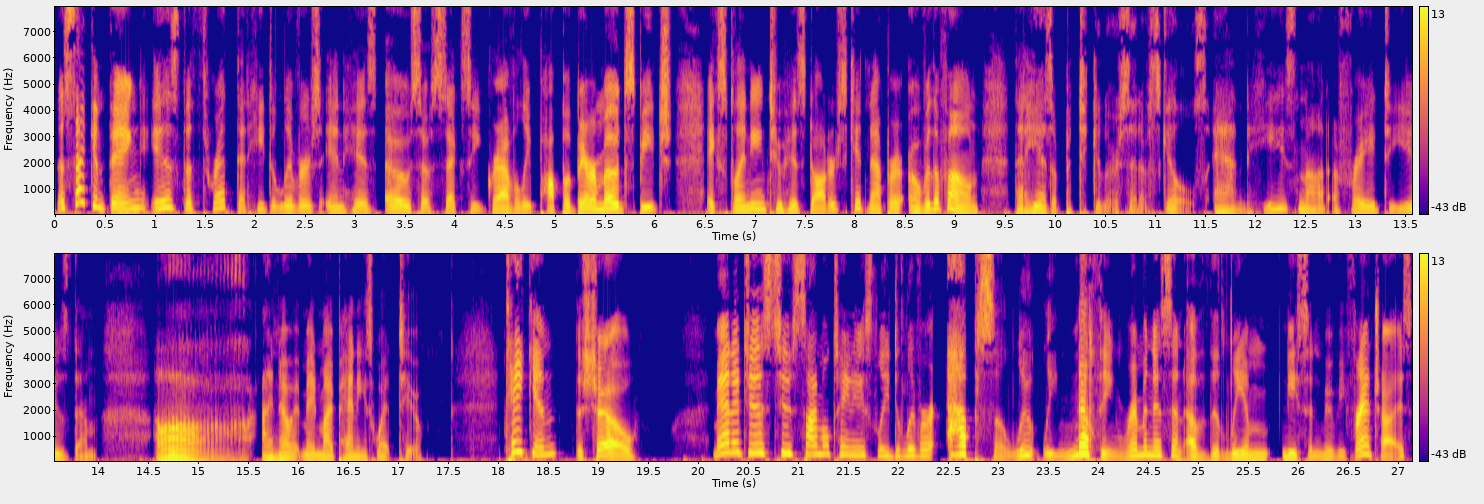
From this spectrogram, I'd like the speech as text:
The second thing is the threat that he delivers in his oh so sexy, gravelly Papa Bear mode speech, explaining to his daughter's kidnapper over the phone that he has a particular set of skills and he's not afraid to use them. I know it made my panties wet too. Taken, the show, manages to simultaneously deliver absolutely nothing reminiscent of the Liam Neeson movie franchise,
